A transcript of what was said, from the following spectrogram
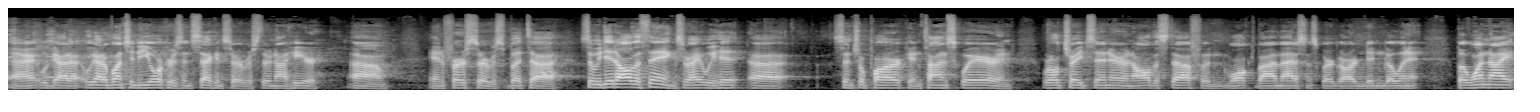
All right, we got, a, we got a bunch of New Yorkers in second service. They're not here um, in first service. But uh, so we did all the things, right? We hit uh, Central Park and Times Square and World Trade Center and all the stuff and walked by Madison Square Garden, didn't go in it. But one night,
